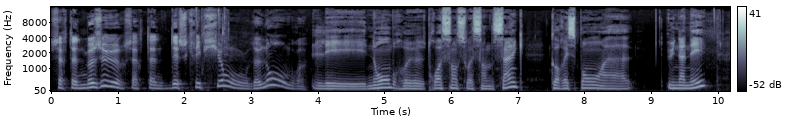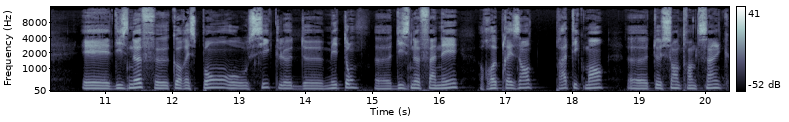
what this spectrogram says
certaines mesures, certaines descriptions de nombres. Les nombres 365 euh, correspondent à une année et 19 euh, correspond au cycle de Méton. 19 euh, années représentent pratiquement 235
